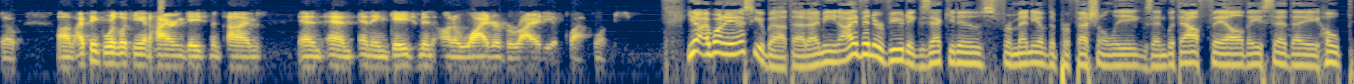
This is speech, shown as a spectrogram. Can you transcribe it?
So um, I think we're looking at higher engagement times and, and, and engagement on a wider variety of platforms. Yeah, I want to ask you about that. I mean, I've interviewed executives from many of the professional leagues, and without fail, they said they hoped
